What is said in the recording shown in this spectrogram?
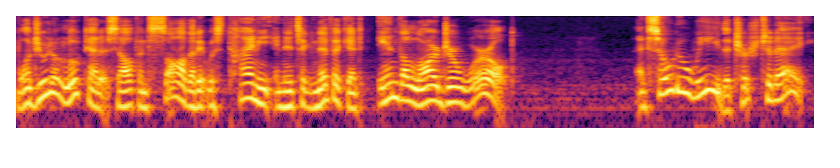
Well, Judah looked at itself and saw that it was tiny and insignificant in the larger world. And so do we, the church today.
